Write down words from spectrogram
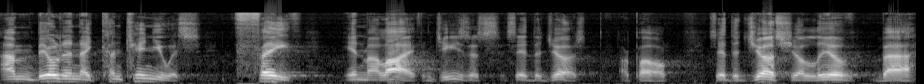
I'm building a continuous faith in my life. And Jesus said, The just, or Paul said, The just shall live by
